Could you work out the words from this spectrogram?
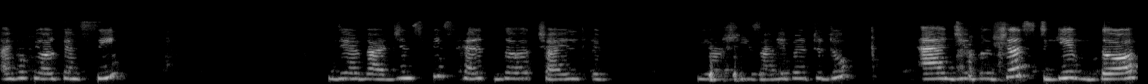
I hope you all can see. Dear guardians, please help the child if he or she is unable to do. And you will just give the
